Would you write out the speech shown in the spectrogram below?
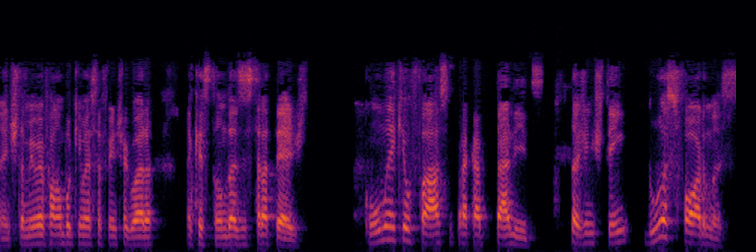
A gente também vai falar um pouquinho mais à frente agora na questão das estratégias. Como é que eu faço para captar leads? A gente tem duas formas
